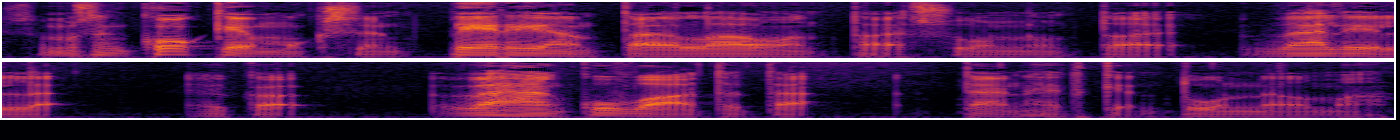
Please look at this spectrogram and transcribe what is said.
semmoisen kokemuksen perjantai, lauantai, sunnuntai välillä, joka vähän kuvaa tätä tämän hetken tunnelmaa.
